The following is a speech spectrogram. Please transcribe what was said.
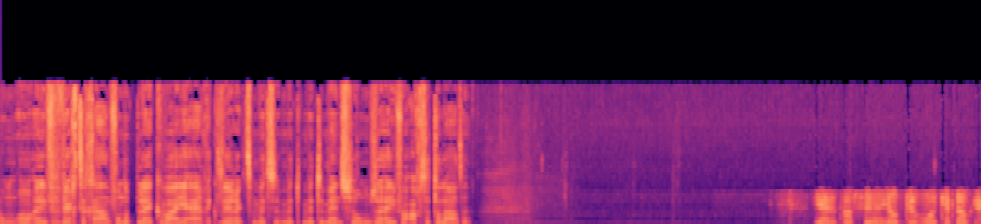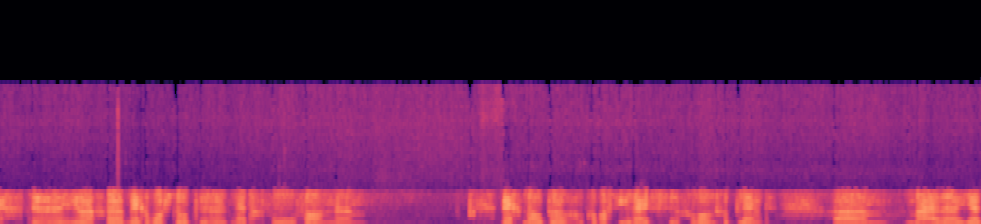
om even weg te gaan van de plek waar je eigenlijk werkt met, met, met de mensen, om ze even achter te laten? Ja, dat was uh, heel dubbel. Ik heb er ook echt uh, heel erg mee geworsteld. net gevoel van um, weglopen, ook al was die reis gewoon gepland. Um, maar ja,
